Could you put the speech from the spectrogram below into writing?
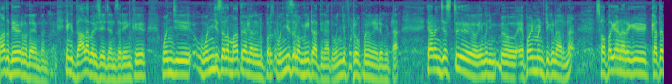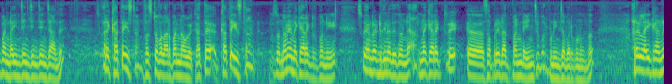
ಮಾತ ದೇವರನ ದಯ ಅಂತ ಅನ್ಪ ಹೆಂಗೆ ದಾಲ ಪರಿಚಯ ಜಾನ್ ಸರ್ ಹೆಂಗೆ ಒಂಜಿ ಒಂಜಿ ಸಲ ಮಾತ್ರ ನಾನು ಪರ್ಸ್, ಒಂಜಿ ಸಲ ಮೀಟ್ ಆತೀನಿ ಆಯ್ತು ಒಂಜಿ ಫೋಟೋ ಓಪನ್ ಇಡಬಿಟ್ಟ. ಯಾರು ಜಸ್ಟ್ ಹೆಂಗೆ ಅಪಾಯಿಂಟ್ಮೆಂಟ್ ತಿಕ್ಕನಾರನ ಸೊ ಅಪ್ಪಗೆ ಏನಾರಿಗೆ ಕತೆ ಪಂಡ ಇಂಚ ಇಂಚ ಇಂಚ ಇಂಚ ಅಂದೆ. ಸೊ ಅರೆ ಕತೆ ಇಷ್ಟ ಫಸ್ಟ್ ಆಫ್ ಆಲ್ ಅರ್ ನಾವು ಕತೆ ಕತೆ ಇಷ್ಟ ಸೊ ನನ್ನ ಕ್ಯಾರೆಕ್ಟರ್ ಪನ್ನಿ. ಸೊ ಏನು ಎರಡು ದಿನ ತೆತ್ತೊಂಡೆ ಅರ್ನ ಕ್ಯಾರೆಕ್ಟ್ರೇ ಸಪ್ರೇಟ್ ಆದ ಪಂಡೆ. ಇಂಚ ಬರ್ಪುಣು ಇಂಚ ಬರ್ಪುಣು ಒಂದು ಅರೆ ಲೈಕ್ ಅಂಡ್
